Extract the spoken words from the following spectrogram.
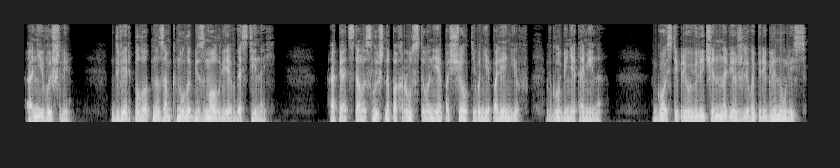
Они вышли. Дверь плотно замкнула безмолвие в гостиной. Опять стало слышно похрустывание, пощелкивание поленьев в глубине камина. Гости преувеличенно вежливо переглянулись,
